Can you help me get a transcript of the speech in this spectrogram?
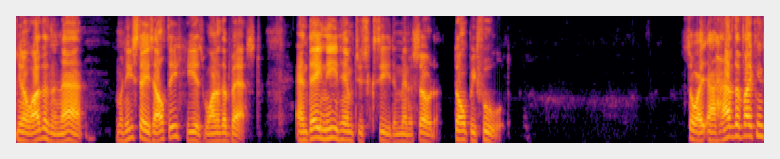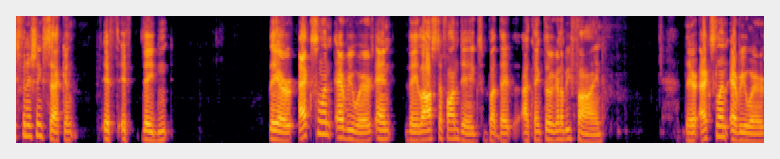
You know, other than that, when he stays healthy, he is one of the best. And they need him to succeed in Minnesota. Don't be fooled. So I, I have the Vikings finishing second. If if they they are excellent everywhere, and they lost Stefon Diggs, but they I think they're going to be fine. They're excellent everywhere,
